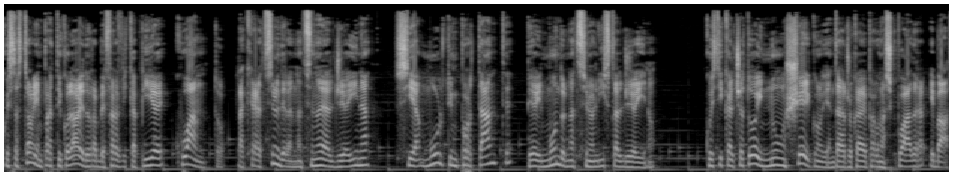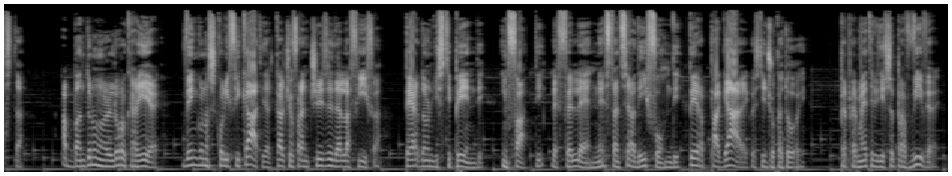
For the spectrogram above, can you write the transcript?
Questa storia in particolare dovrebbe farvi capire quanto la creazione della nazionale algerina sia molto importante per il mondo nazionalista algerino questi calciatori non scelgono di andare a giocare per una squadra e basta. Abbandonano le loro carriere, vengono squalificati dal calcio francese e dalla FIFA, perdono gli stipendi. Infatti, l'FLN stanzierà dei fondi per pagare questi giocatori, per permettergli di sopravvivere.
